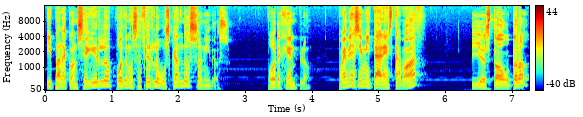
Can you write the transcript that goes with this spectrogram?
Y para conseguirlo podemos hacerlo buscando sonidos. Por ejemplo, ¿puedes imitar esta voz? ¿Y esta otra?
